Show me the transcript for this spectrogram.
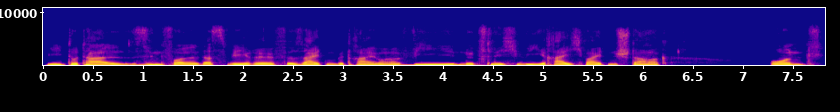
Wie total sinnvoll das wäre für Seitenbetreiber, wie nützlich, wie reichweitenstark. Und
